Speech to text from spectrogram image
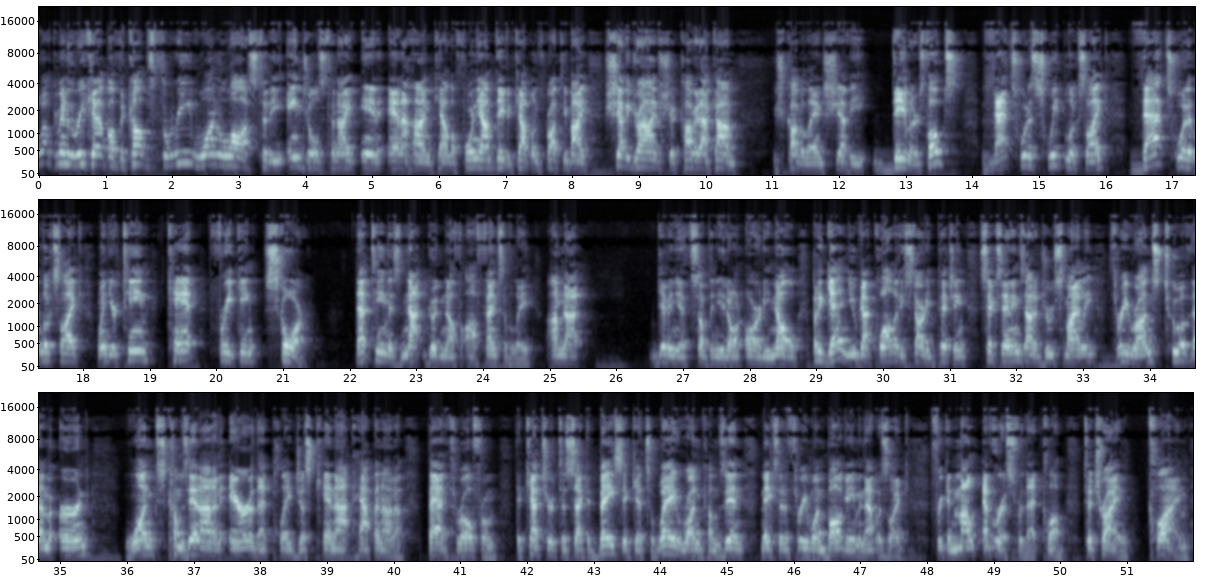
Welcome into the REKAP of the Cubs' 3-1 loss to the Angels tonight in Anaheim, California. I'm David Kaplan. It's brought to you by Chevy Drive, Chicago.com, your Chicagoland Chevy dealers. Folks, that's what a sweep looks like. That's what it looks like when your team can't freaking score. That team is not good enough offensively. I'm not giving you something you don't already know. But again, you got quality starting pitching. Six innings out of Drew Smyly, three runs, two of them earned. One comes in on an error. That play just cannot happen on a bad throw from the catcher to second base. It gets away. Run comes in, makes it a 3-1 ball game, and that was like freaking Mount Everest for that club to try and climb.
